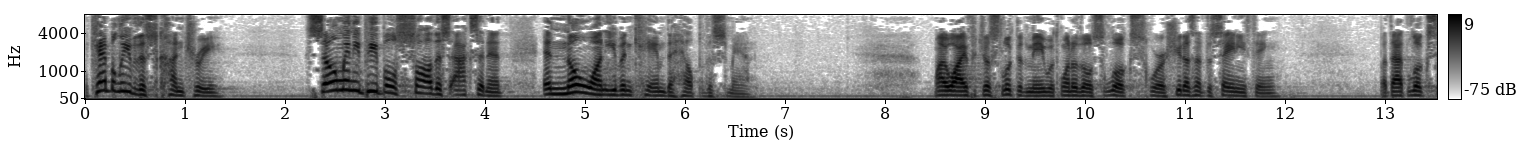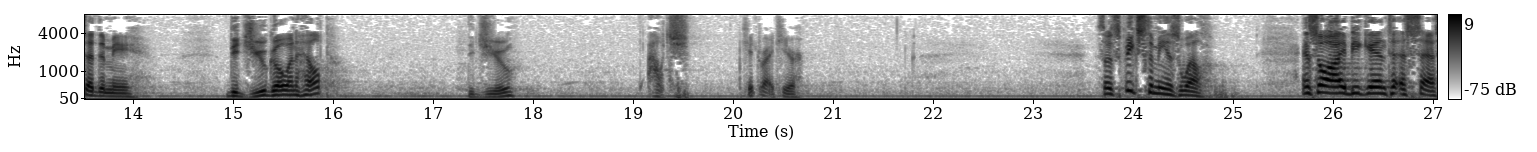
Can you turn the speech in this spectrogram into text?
I can't believe this country so many people saw this accident, and no one even came to help this man. My wife just looked at me with one of those looks where she doesn't have to say anything, but that look said to me, Did you go and help? Did you? Ouch. Hit right here. So it speaks to me as well. And so I began to assess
